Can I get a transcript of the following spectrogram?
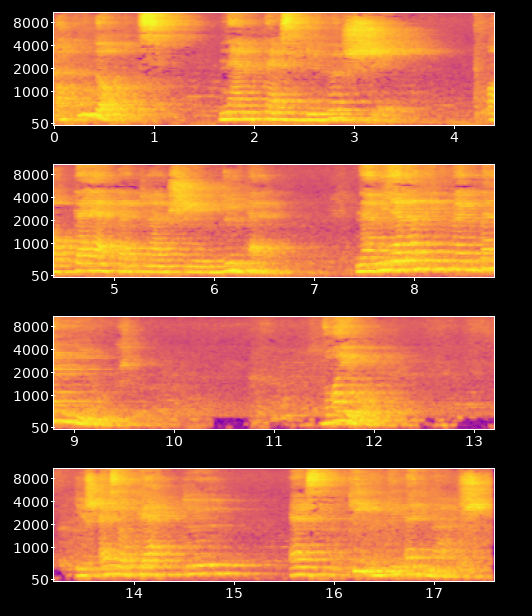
A kudarc nem tesz dühössé. A tehetetlenség dühe nem jelenik meg bennünk. Vajon? És ez a kettő, ez kiüti egymást.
